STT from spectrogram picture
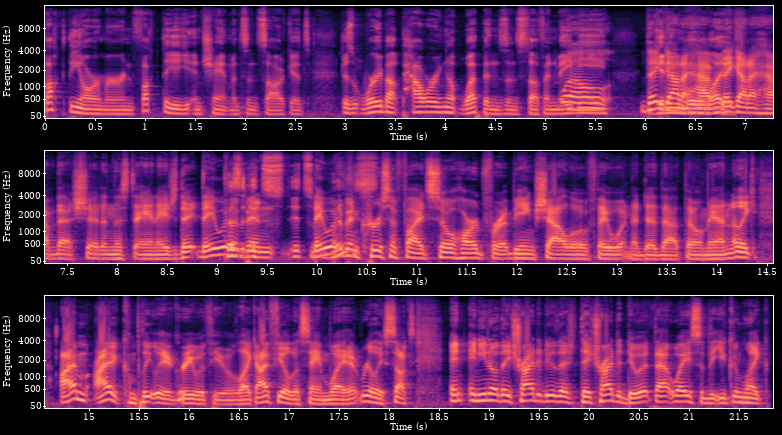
fuck the armor and fuck the enchantments and sockets. Just worry about powering up weapons and stuff, and maybe well, they gotta have they gotta have that shit in this day and age. They they would have been it's- it's they would have been crucified so hard for it being shallow if they wouldn't have did that though, man. Like I'm I completely agree with you. Like I feel the same way. It really sucks. And and you know they tried to do this. They tried to do it that way so that you can like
